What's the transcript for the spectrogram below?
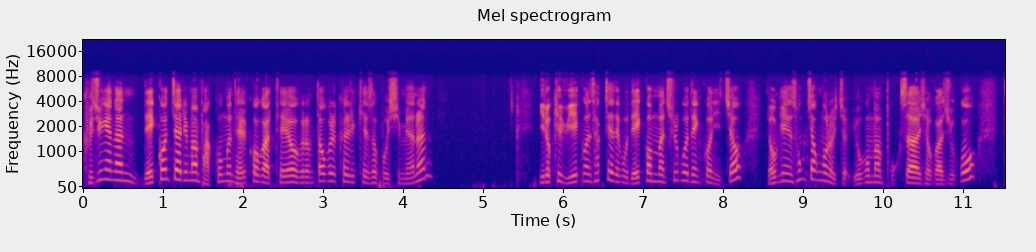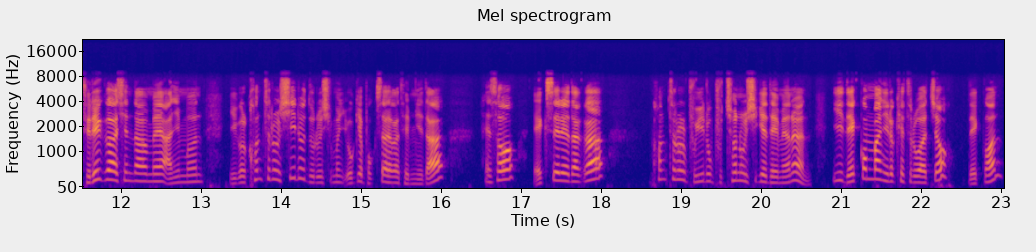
그 중에 난 4건짜리만 바꾸면 될 것 같아요. 그럼 더블 클릭해서 보시면은 이렇게 위에 건 삭제되고 네 건만 출고된 건 있죠? 여기는 송장번호 있죠? 요것만 복사하셔 가지고 드래그 하신 다음에 아니면 이걸 컨트롤 C로 누르시면 요게 복사가 됩니다. 해서 엑셀에다가 컨트롤 V로 붙여 놓으시게 되면은 이 네 건만 이렇게 들어왔죠? 네 건.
